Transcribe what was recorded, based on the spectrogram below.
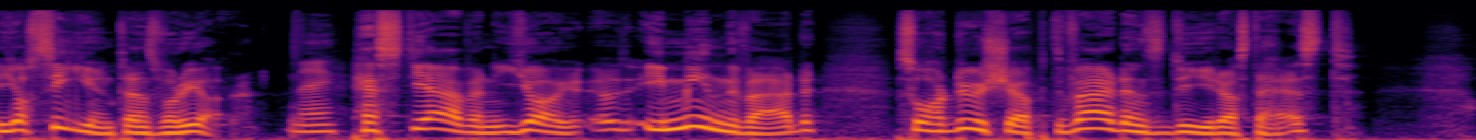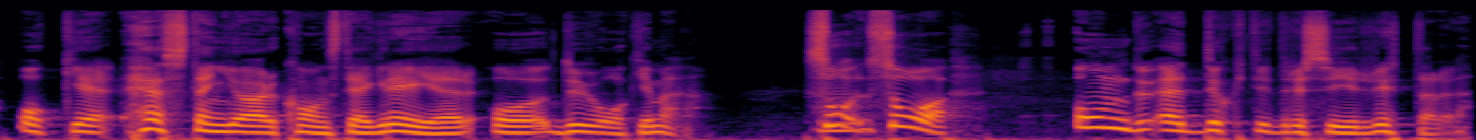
Jag ser ju inte ens vad du gör. Nej. Hästjäveln gör ju... I min värld så har du köpt världens dyraste häst. Och eh, hästen gör konstiga grejer och du åker med. Så, Mm. så om du är duktig dressyrryttare,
